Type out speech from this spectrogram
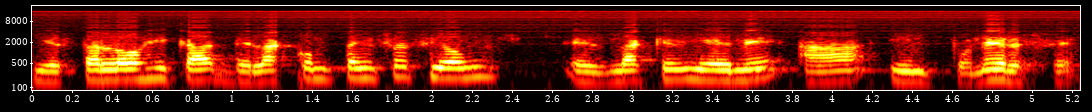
Y esta lógica de la compensación es la que viene a imponerse.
